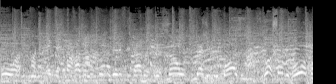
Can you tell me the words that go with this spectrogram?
com a, a, barraca aqui verificada a pressão, teste de glicose, doação de roupa,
